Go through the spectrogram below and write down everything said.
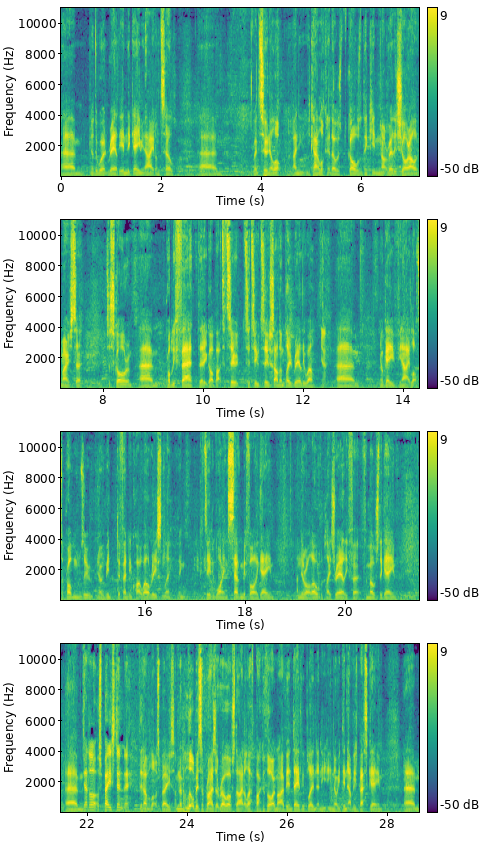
Um, you know, they weren't really in the game United until um, went 2 0 up. And you're kind of looking at those goals and thinking, not really sure how they managed to, to score them. Um, probably fair that it got back to 2 to 2 2. Southern played really well. Yeah. Um, you know, gave United lots of problems. Who you know have been defending quite well recently. I think conceded one in seven before the game, and they're all over the place really for, for most of the game. Um, They had a lot of space, didn't they? They did have a lot of space. I'm a little bit surprised that Rojo started at left back. I thought it might have been Daley Blind, and he, you know he didn't have his best game. Um,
